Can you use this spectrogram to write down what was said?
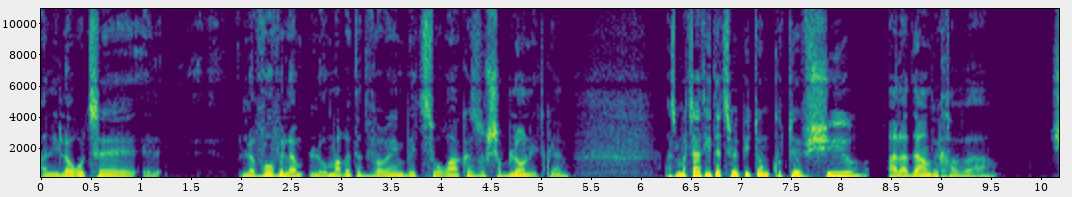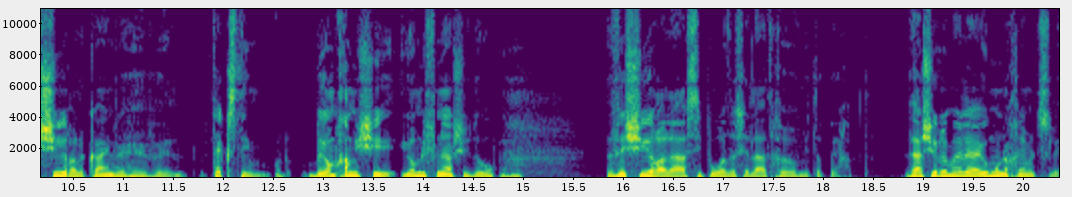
אני לא רוצה לבוא ולומר את הדברים בצורה כזו שבלונית, כן? אז מצאתי את עצמי פתאום כותב שיר על אדם וחווה, שיר על קין והבל, טקסטים, ביום חמישי, יום לפני השידור, Mm-hmm. ושיר על הסיפור הזה של לאט חרב מתהפכת. והשירים האלה היו מונחים אצלי.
